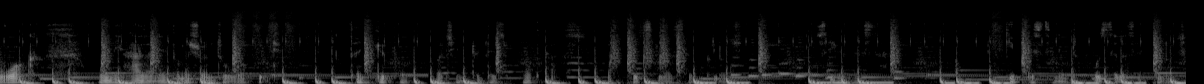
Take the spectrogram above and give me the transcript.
work when he has an information to work with. Thank you for watching today's podcast of Foodstellar Psychology. See you next time. Keep listening to Foodstellar Psychology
